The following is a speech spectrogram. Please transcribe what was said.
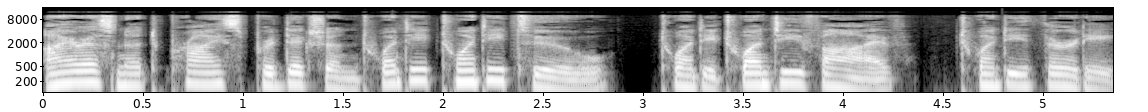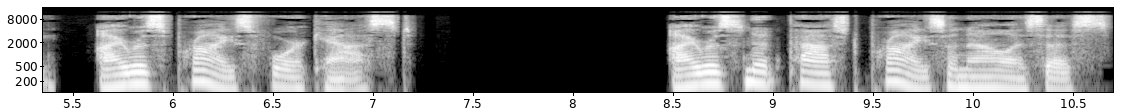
IrisNet Price Prediction 2022, 2025, 2030, Iris Price Forecast. IrisNet Past Price Analysis.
